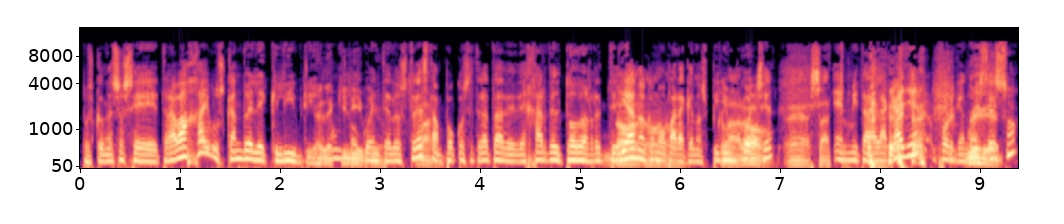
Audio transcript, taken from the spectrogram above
Pues con eso se trabaja y buscando el equilibrio. El ¿no? Un poco entre los tres. claro. Tampoco se trata de dejar del todo al reptiliano No, no, como para que nos pille Claro, un coche eh, exacto. en mitad de la calle, porque no es bien. eso.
